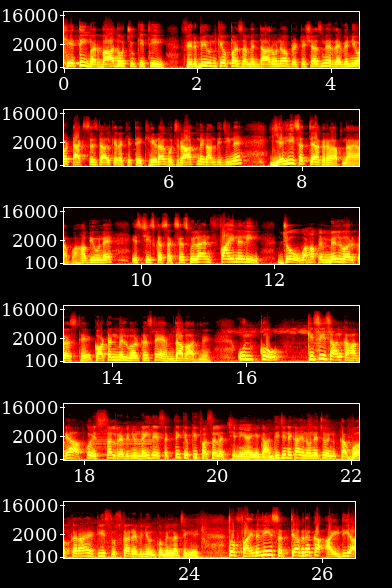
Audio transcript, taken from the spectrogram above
खेती बर्बाद हो चुकी थी। फिर भी उनके ऊपर जमींदारों ने और ब्रिटिशर्स ने रेवेन्यू और टैक्सेस डाल के रखे थे। खेड़ा, गुजरात में गांधी जी ने यही सत्याग्रह अपनाया। वहाँ भी उन्हें इस चीज़ का सक्सेस मिला। एंड फाइनली जो वहाँ पे मिल वर्कर्स थे कॉटन मिल वर्कर्स थे अहमदाबाद में, उनको किसी साल कहा गया, आपको इस साल रेवेन्यू नहीं दे सकते क्योंकि फ़सल अच्छी नहीं आई है। गांधी जी ने कहा, इन्होंने जो इनका वर्क करा है एटलीस्ट उसका रेवेन्यू उनको मिलना चाहिए। तो फाइनली ये सत्याग्रह का आइडिया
